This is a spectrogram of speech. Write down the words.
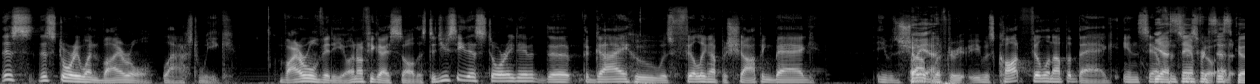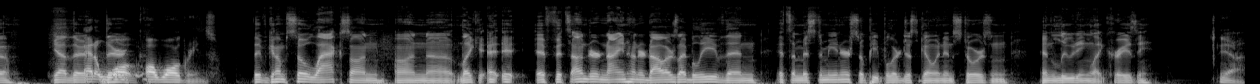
this this story went viral last week. Viral video. I don't know if you guys saw this. Did you see this story, David? The the guy who was filling up a shopping bag. He was a shoplifter. Oh, yeah. He was caught filling up a bag in San yeah, Francisco. San Francisco. At, yeah, they're at a, they're, Wal, Walgreens they've become so lax on on uh, like it, if it's under nine hundred dollars, I believe, then it's a misdemeanor. So people are just going in stores and and looting like crazy. Yeah.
